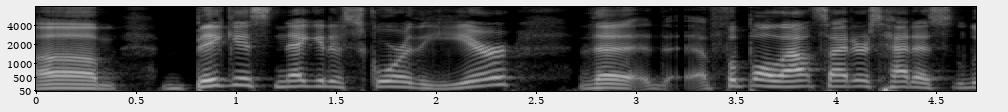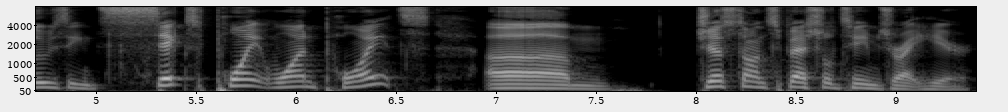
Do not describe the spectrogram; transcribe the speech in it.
Um, biggest negative score of the year. The, the Football Outsiders had us losing 6.1 points um, just on special teams right here.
